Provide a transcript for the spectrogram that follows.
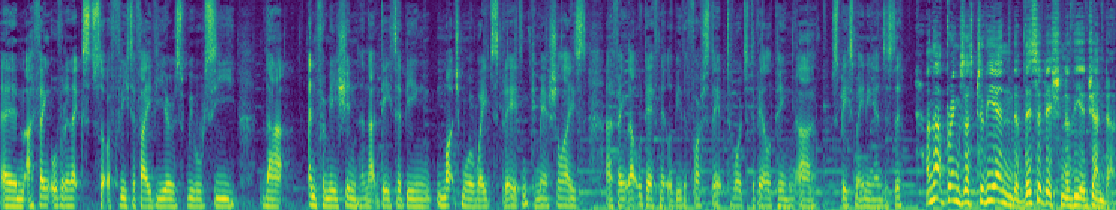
Um, I think over the next sort of three to five years, we will see that information and that data being much more widespread and commercialised. I think that will definitely be the first step towards developing a space mining industry. And that brings us to the end of this edition of The Agenda.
